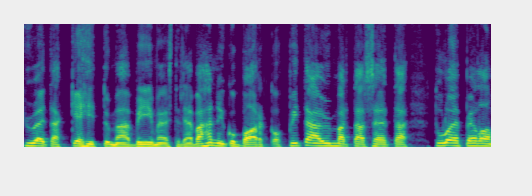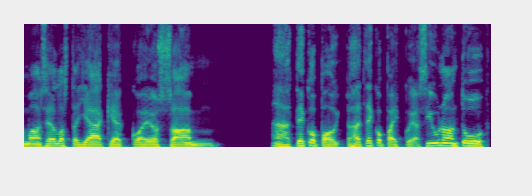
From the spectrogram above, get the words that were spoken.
kyetä kehittymään viimeistelijä. Vähän niin kuin Barko. Pitää ymmärtää se, että tulee pelaamaan sellaista jääkiekkoa, jossa tekopaikkoja siunaantuu,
